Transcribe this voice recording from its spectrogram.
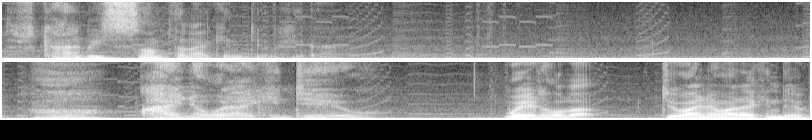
there's got to be something I can do here. I know what I can do. Wait, hold up. Do I know what I can do?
